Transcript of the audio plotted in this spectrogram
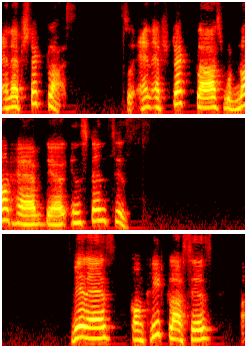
an abstract class. So an abstract class would not have their instances. Whereas concrete classes, uh,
